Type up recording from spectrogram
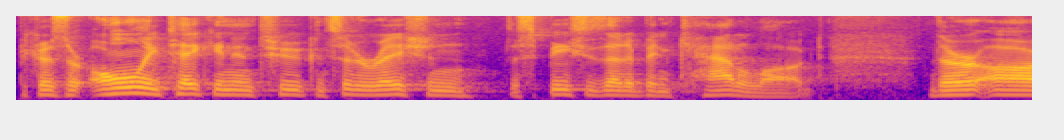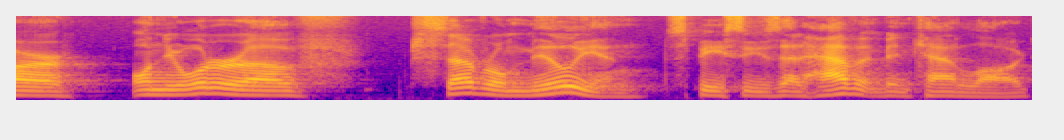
because they're only taking into consideration the species that have been cataloged. There are on the order of several million species that haven't been cataloged.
